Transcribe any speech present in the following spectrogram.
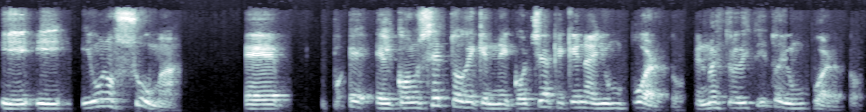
y, y, uno suma el concepto de que en Necochea, Quequena hay un puerto, en nuestro distrito hay un puerto,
